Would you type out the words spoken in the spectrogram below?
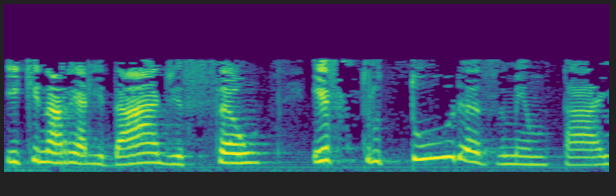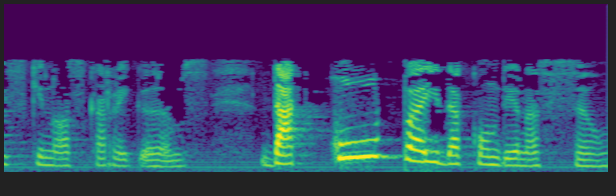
e que, na realidade, são estruturas mentais que nós carregamos, da culpa e da condenação.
